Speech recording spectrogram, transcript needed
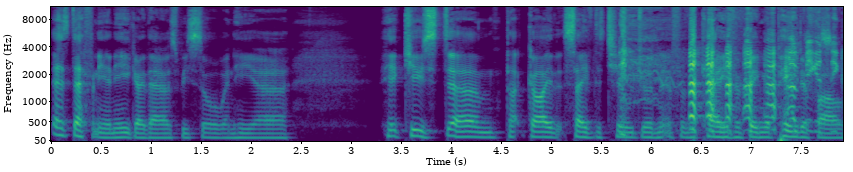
there's definitely an ego there as we saw when he uh, he accused um, that guy that saved the children from the cave of being a paedophile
